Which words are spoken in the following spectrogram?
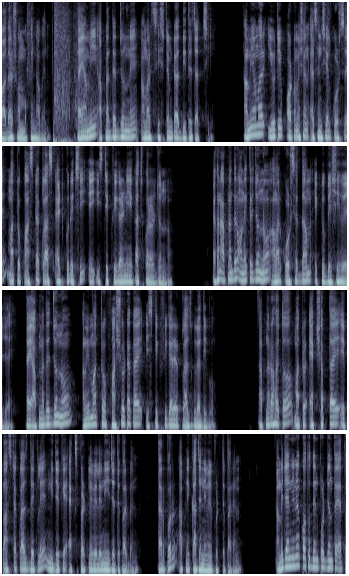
বাধার সম্মুখীন হবেন। তাই আমি আপনাদের জন্য আমার সিস্টেমটা দিতে চাচ্ছি। আমি আমার ইউটিউব অটোমেশন এসেনশিয়াল কোর্সে মাত্র পাঁচটা ক্লাস অ্যাড করেছি এই স্টিক ফিগার নিয়ে কাজ করার জন্য। এখন আপনাদের অনেকের জন্য আমার কোর্সের দাম একটু বেশি হয়ে যায়। তাই আপনাদের জন্য আমি মাত্র পাঁচশো টাকায় স্টিক ফিগারের ক্লাসগুলো দিব। আপনারা হয়তো মাত্র এক সপ্তাহে এই পাঁচটা ক্লাস দেখলে নিজেকে এক্সপার্ট লেভেলে নিয়ে যেতে পারবেন। তারপর আপনি কাজে নেমে পড়তে পারেন। আমি জানি না কতদিন পর্যন্ত এত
